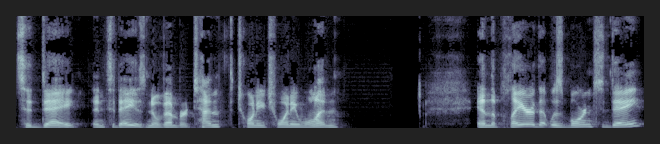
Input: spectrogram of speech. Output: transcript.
today, and today is November 10th, 2021. And the player that was born today,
